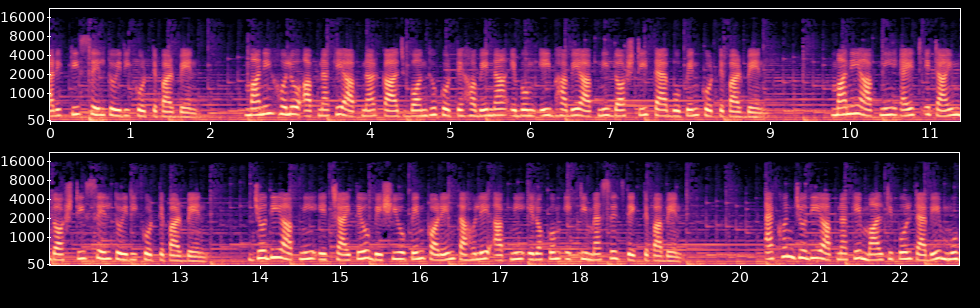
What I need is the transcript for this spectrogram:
আরেকটি সেল তৈরি করতে পারবেন। মানে হল আপনাকে আপনার কাজ বন্ধ করতে হবে না এবং এইভাবে আপনি দশটি ট্যাব ওপেন করতে পারবেন। মানে আপনি এট এ টাইম দশটি সেল তৈরি করতে পারবেন। যদি আপনি এর চাইতেও বেশি ওপেন করেন তাহলে আপনি এরকম একটি মেসেজ দেখতে পাবেন। এখন যদি আপনাকে মাল্টিপল ট্যাবে মুভ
